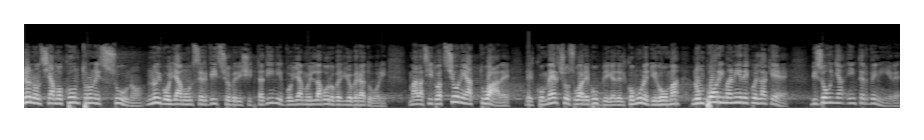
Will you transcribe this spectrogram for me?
Noi non siamo contro nessuno, noi vogliamo un servizio per i cittadini e vogliamo il lavoro per gli operatori, ma la situazione attuale del commercio su aree pubbliche del Comune di Roma non può rimanere quella che è, bisogna intervenire.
